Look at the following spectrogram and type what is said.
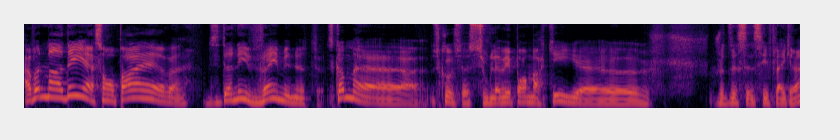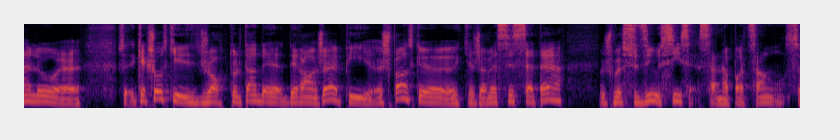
Elle va demander à son père d'y donner 20 minutes. C'est comme, euh, si vous l'avez pas remarqué, je veux dire, c'est flagrant, là. Euh, quelque chose qui est genre tout le temps dérangeant. Puis je pense que, j'avais 6-7 ans. Je me suis dit aussi, ça n'a pas de sens.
